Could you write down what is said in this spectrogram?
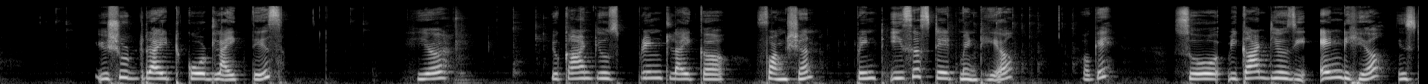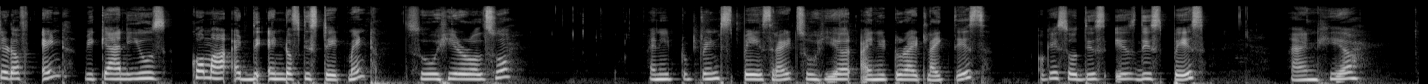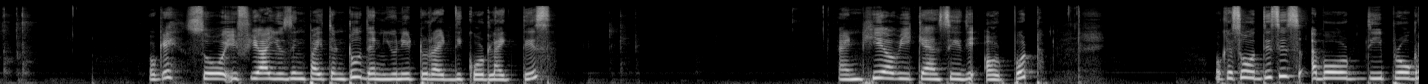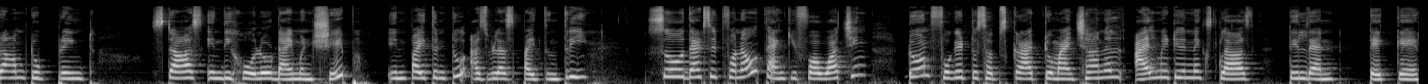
you should write code like this. Here you can't use print like a function. Print is a statement here okay so we can't use the end here. Instead of end we can use comma at the end of the statement. So here also I need to print space right? So here I need to write like this. Okay so this is the space. And here okay so if you are using python 2 then you need to write the code like this. And here we can see the output okay so this is about the program to print stars in the hollow diamond shape in python 2 as well as python 3 so that's it for now. Thank you for watching. Don't forget to subscribe to my channel. I'll meet you in next class. Till then take care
